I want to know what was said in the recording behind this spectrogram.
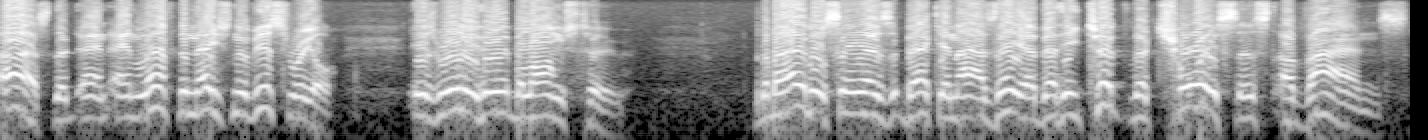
us and, and left the nation of Israel is really who it belongs to. The Bible says back in Isaiah that he took the choicest of vines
